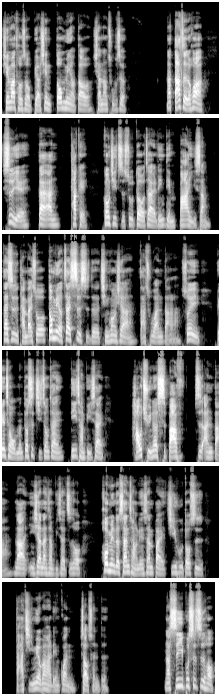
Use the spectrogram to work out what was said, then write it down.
先发投手表现都没有到相当出色。那打者的话，四爷、戴安、他给攻击指数都有在零点八以上，但是坦白说都没有在四十的情况下打出安打啦，所以变成我们都是集中在第一场比赛豪取那十八支安打，那赢下那场比赛之后，后面的三场连三败几乎都是打击没有办法连贯造成的。那失意不失智吼。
